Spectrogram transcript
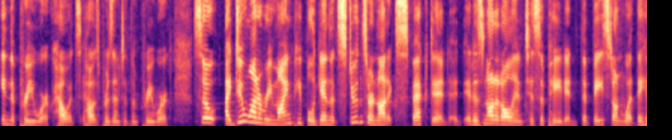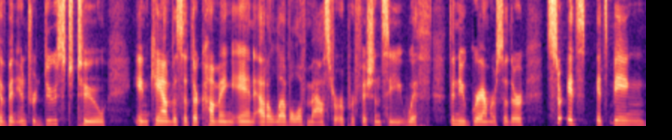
In the pre-work, how it's how it's presented in the pre-work. So I do want to remind people again that students are not expected, it, it is not at all anticipated that based on what they have been introduced to in Canvas that they're coming in at a level of master or proficiency with the new grammar. So they're so it's it's being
